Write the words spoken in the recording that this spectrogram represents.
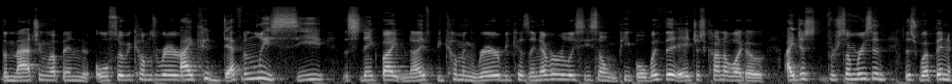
the matching weapon also becomes rare. I could definitely see the Snakebite knife becoming rare because I never really see some people with it. It just kind of like a, I just, for some reason, this weapon,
